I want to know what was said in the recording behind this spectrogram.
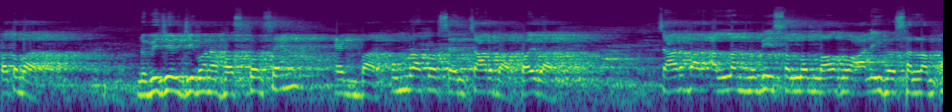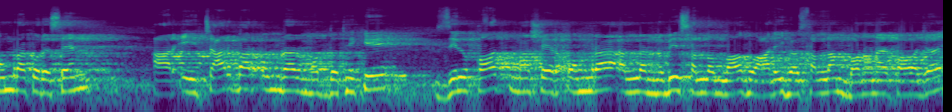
কতবার? নবীজির জীবনে হজ করছেন একবার, উমরা করছেন চারবার, কয়বার? চারবার আল্লাহ নবী সাল্লাহ আলী সাল্লাম উমরা করেছেন, আর এই চারবার উমরার মধ্য থেকে জিলকত মাসের উমরা আল্লাহ নবী সাল্লাহ আলী সাল্লাম বর্ণনায় পাওয়া যায়।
